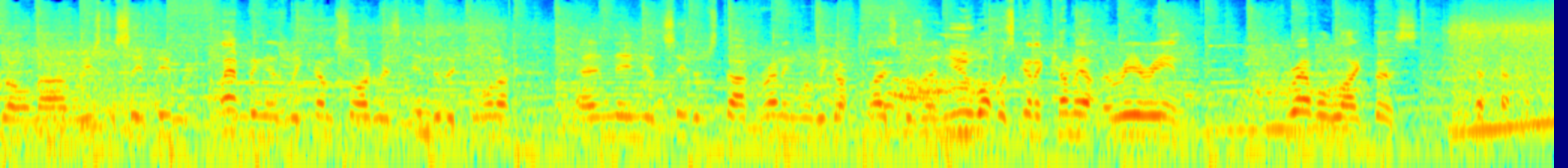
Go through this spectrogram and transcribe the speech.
well known. We used to see people clapping as we come sideways into the corner and then you'd see them start running when we got close because they knew what was going to come out the rear end. Gravel like this.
